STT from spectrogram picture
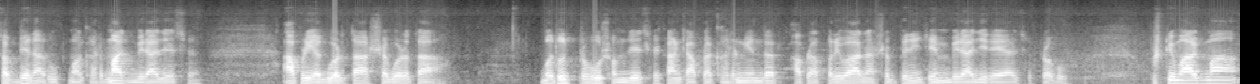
સભ્યના રૂપમાં ઘરમાં જ બિરાજે છે. આપણી અગવડતા, સગવડતા બધું જ પ્રભુ સમજે છે, કારણ કે આપણા ઘરની અંદર, આપણા પરિવારના સભ્યની જેમ બિરાજી રહ્યા છે પ્રભુ. પુષ્ટિ માર્ગમાં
